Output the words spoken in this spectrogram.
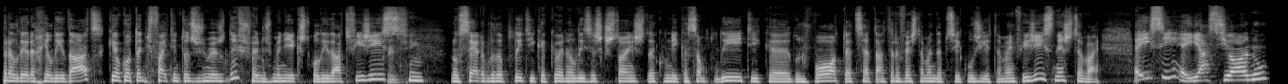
para ler a realidade, que é o que eu tenho feito em todos os meus livros, foi nos Maníacos de Qualidade fiz isso, Sim. no Cérebro da Política, que eu analiso as questões da comunicação política, do voto, etc., através também da psicologia, também fiz isso, neste também. Aí sim, aí aciono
